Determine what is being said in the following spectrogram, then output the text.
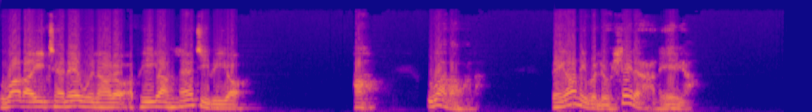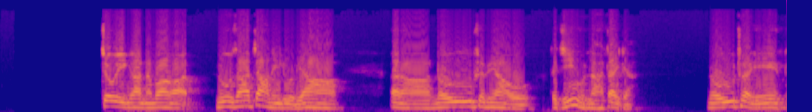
ဥပဒါကြီးခြံထဲဝင်လာတော့အဖေကလှမ်းကြည့်ပြီးတော့ဟာဥပဒါပါလားဘယ်ကနေဘလို့လှည့်လာတာလဲဗျာကျုပ်အိမ်ကနမကနှိုစားကြနေလို့ဗျာအဲ့ဒါနှုတ်ဦးဖျားကိုတကြီးကိုလာတိုက်တာနှုတ်ဦးထွက်ရင်တ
